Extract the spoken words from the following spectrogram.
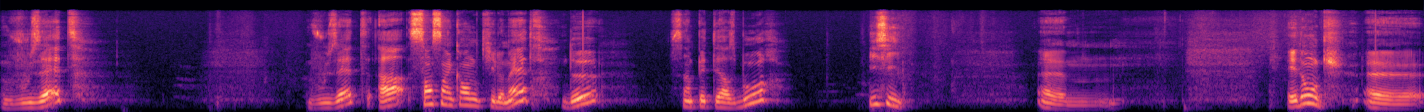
vous êtes, vous êtes à 150 km de Saint-Pétersbourg, ici. Euh, et donc, euh,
